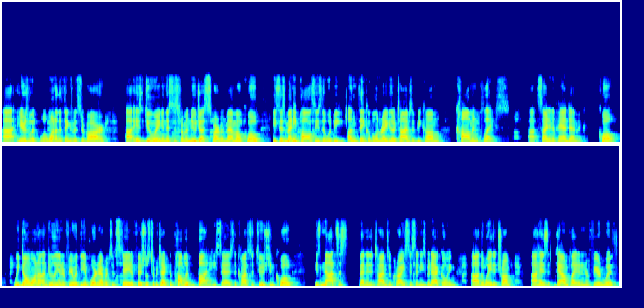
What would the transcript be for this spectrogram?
Uh, here's what, what, one of the things Mr. Barr uh, is doing, and this is from a new Justice Department memo. Quote: He says many policies that would be unthinkable in regular times have become commonplace, uh, citing the pandemic. Quote: we don't want to unduly interfere with the important efforts of state officials to protect the public, but he says the Constitution, quote, is not suspended in times of crisis. And he's been echoing uh, the way that Trump uh, has downplayed and interfered with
